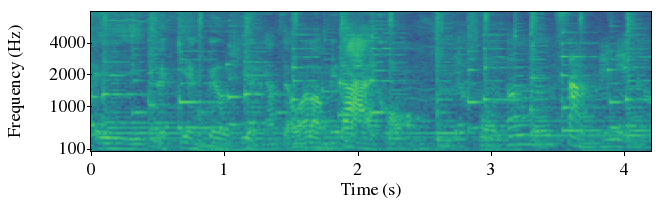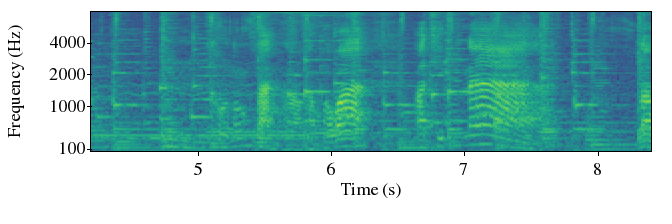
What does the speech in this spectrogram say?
ไอตะเกียงเปลวเทียนครับแต่ว่าเราไม่ได้ของเดี๋ยวคงต้องสั่งในเน็ตเอาอืมคงต้องสั่งเอาครับเพราะว่าอาทิตย์หน้า เรา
